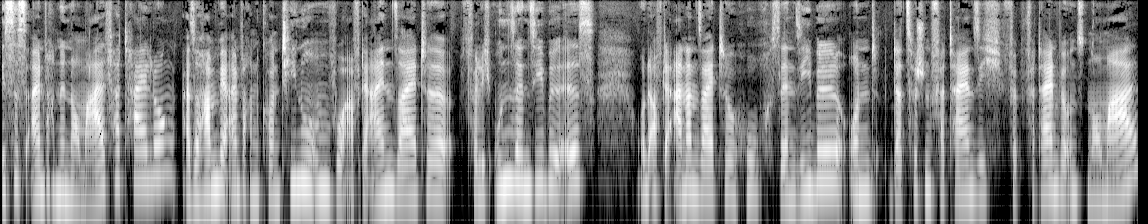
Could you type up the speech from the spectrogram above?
ist es einfach eine Normalverteilung? Also haben wir einfach ein Kontinuum, wo auf der einen Seite völlig unsensibel ist und auf der anderen Seite hochsensibel und dazwischen verteilen sich, verteilen wir uns normal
